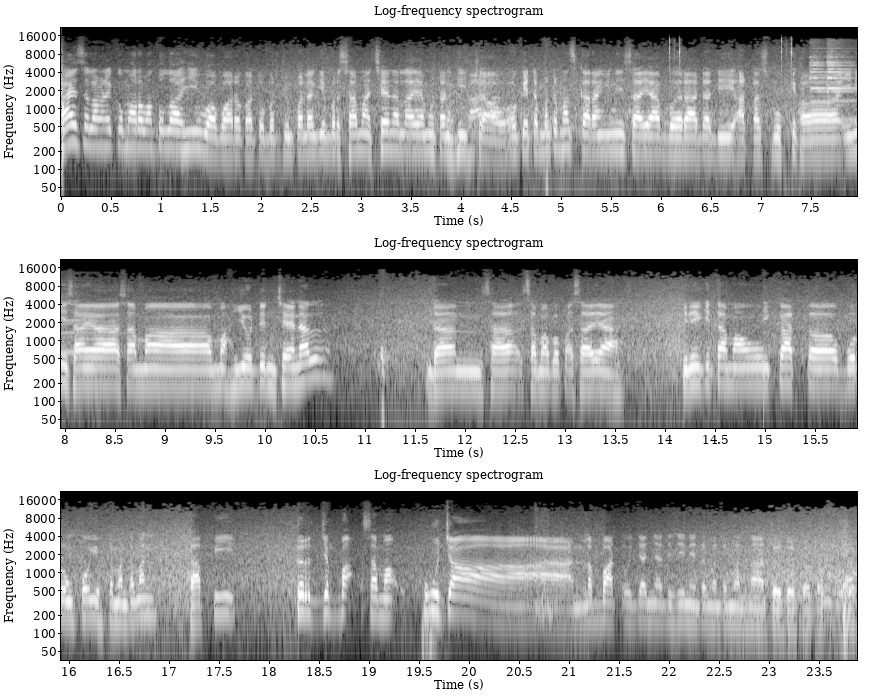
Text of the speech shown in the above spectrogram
Hai Assalamualaikum warahmatullahi wabarakatuh. Berjumpa lagi bersama channel Ayam Hutan Hijau. Oke teman-teman sekarang ini saya berada di atas bukit. Uh, Ini saya sama Mahyudin channel Dan sa sama bapak saya. Ini kita mau ikat uh, burung puyuh teman-teman. Tapi terjebak sama hujan. Lebat hujannya di sini teman-teman. Nah tuh tuh tuh, tuh.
